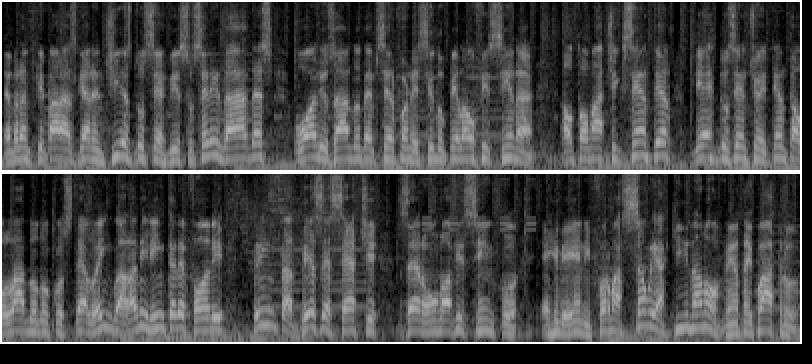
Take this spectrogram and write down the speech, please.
Lembrando que para as garantias do serviço serem dadas, o óleo usado deve ser fornecido pela oficina. Automatic Center, BR-280 ao lado do Costelo, em Guaramirim, telefone 3017 0195. RBN Informação é aqui na 94.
